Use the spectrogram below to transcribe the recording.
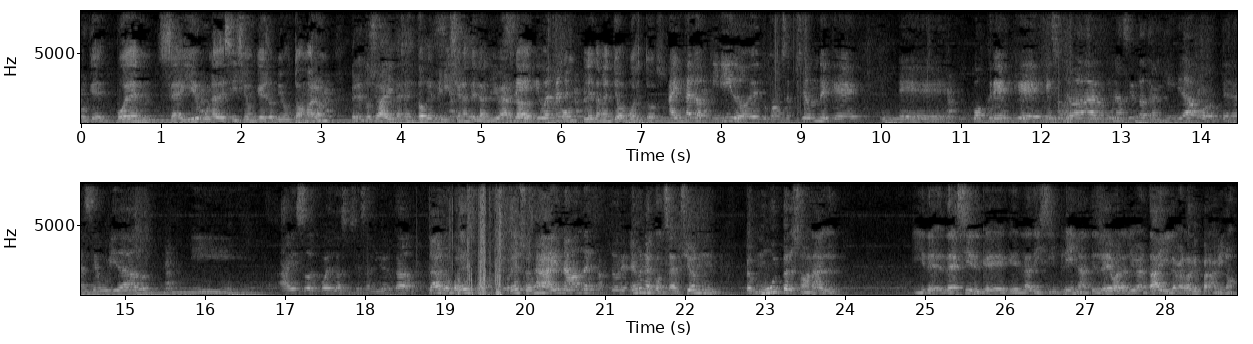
porque pueden seguir una decisión que ellos mismos tomaron. Pero entonces ahí tenés dos definiciones de la libertad Sí, completamente opuestos. Ahí está lo adquirido de tu concepción de que eh, vos crees que eso te va a dar una cierta tranquilidad por tener seguridad y a eso después lo asocias a libertad. Claro, por eso. Por eso O es sea, una, hay una banda de factores. es una concepción muy personal. Y de, decir que, que la disciplina te lleva a la libertad, y la verdad que para mí no.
